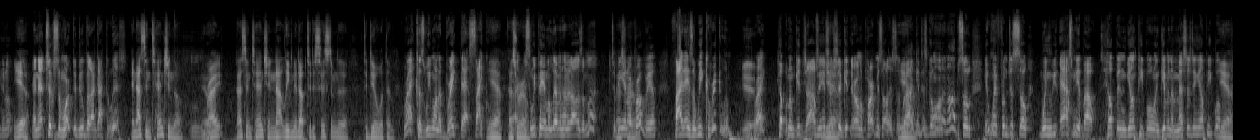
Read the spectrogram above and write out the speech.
You know? Yeah. And that took some work to do, but I got the list. And that's intention, though, mm-hmm. Yeah. right? That's intention, not leaving it up to the system to to deal with them. Right, because we want to break that cycle. Yeah, that's right? real. So we pay them eleven hundred dollars a month to be That's in our program, five days a week curriculum. Yeah. Right, helping them get jobs and Yeah. internship, getting their own apartments, all that stuff. But Yeah. I can just go on and on. So it went from just so when you asked me about helping young people and giving a message to young people, Yeah.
